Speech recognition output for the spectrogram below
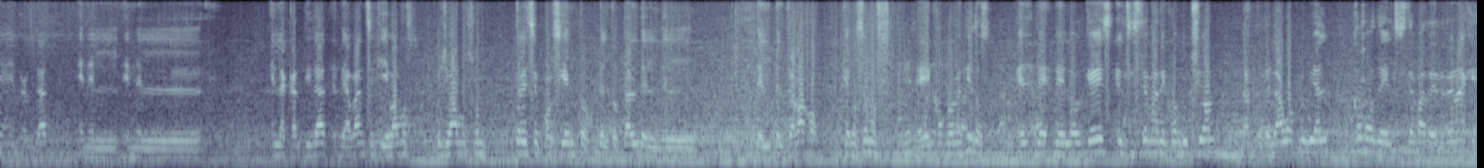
en realidad, en, el, en, el, en la cantidad de avance que llevamos, pues llevamos un 13% del total del, del, trabajo que nos hemos eh, comprometido de, de, lo que es el sistema de conducción, tanto del agua pluvial como del sistema de drenaje.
